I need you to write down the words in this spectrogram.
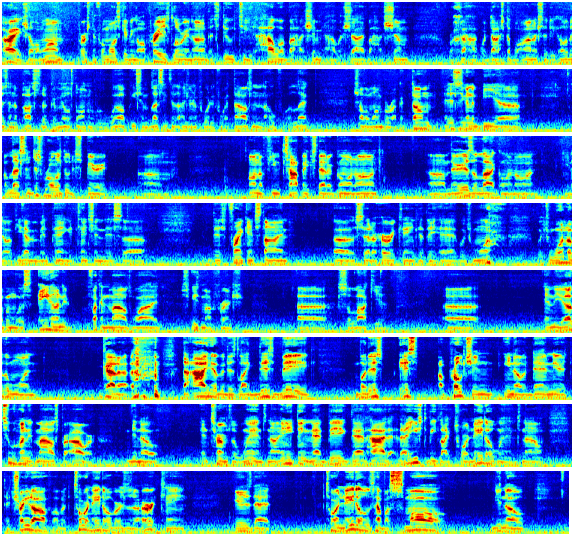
All right, Shalom. First and foremost, giving all praise, glory, and honor that's due to Yahweh, Bahashim, Yahweh Shai, Bahashim, Rachahak, Wadash, double honor to the elders and apostles of Millstone who rule well. Peace and blessing to the 144,000 and the hopeful elect. Shalom, Barakathum. This is going to be a, a, lesson just rolling through the spirit um, on a few topics that are going on. Um, there is a lot going on. You know, if you haven't been paying attention, this uh, this Frankenstein uh, set of hurricanes that they had, which one which one of them was 800 fucking miles wide. Excuse my French. Uh, Slovakia. Uh, and the other one got a the eye of it is like this big, but it's it's approaching you know damn near 200 miles per hour. You know, in terms of winds. Now anything that big, that high, that, that used to be like tornado winds. Now the trade-off of a tornado versus a hurricane is that tornadoes have a small you know,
